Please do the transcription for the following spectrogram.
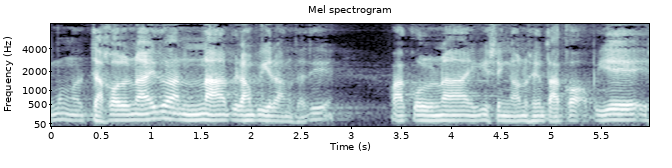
mung dakolna itu ana pirang-pirang. Dadi fakulna iki sing ana sing takok piye?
